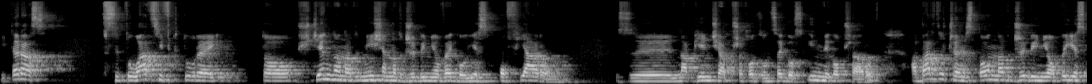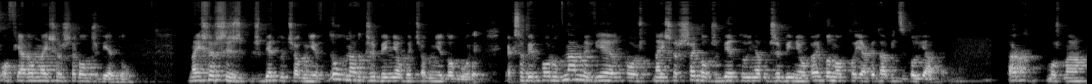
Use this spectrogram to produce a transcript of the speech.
I teraz w sytuacji, w której to ścięgno nadmięśnia nadgrzebieniowego jest ofiarą z napięcia przechodzącego z innych obszarów, a bardzo często nadgrzebieniowy jest ofiarą najszerszego grzbietu. Najszerszy grzbietu ciągnie w dół, nadgrzebieniowy ciągnie do góry. Jak sobie porównamy wielkość najszerszego grzbietu i nadgrzebieniowego, no to jak Dawid z Goliatem. Tak? Można,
